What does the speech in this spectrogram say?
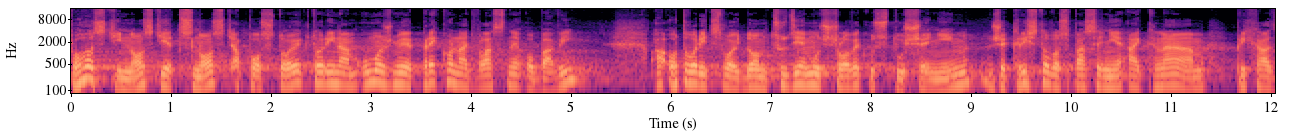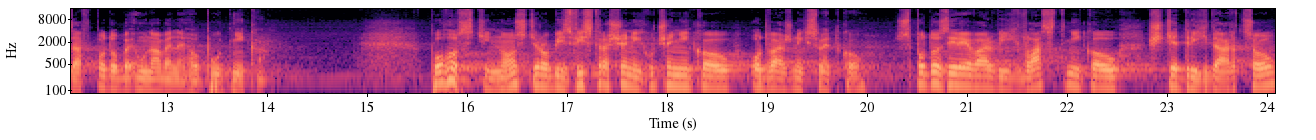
Pohostinnosť je cnosť a postoj, ktorý nám umožňuje prekonať vlastné obavy a otvoriť svoj dom cudziemu človeku s tušením, že Kristovo spasenie aj k nám prichádza v podobe unaveného pútnika. Pohostinnosť robí z vystrašených učeníkov odvážnych svetkov, z podozrievavých vlastníkov štedrých darcov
